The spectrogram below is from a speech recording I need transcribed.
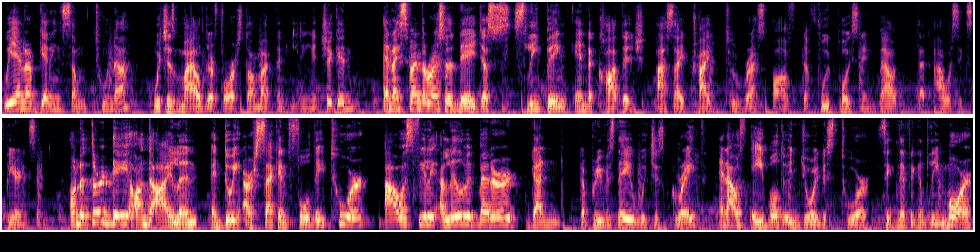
We ended up getting some tuna, which is milder for our stomach than eating a chicken. And I spent the rest of the day just sleeping in the cottage as I tried to rest off the food poisoning bout that I was experiencing. On the third day on the island and doing our second full day tour, I was feeling a little bit better than the previous day, which is great. And I was able to enjoy this tour significantly more.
